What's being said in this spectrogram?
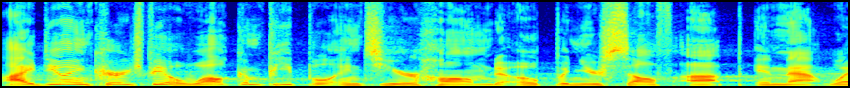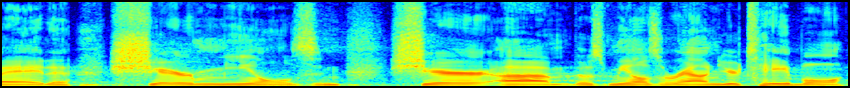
I do encourage people, welcome people into your home, to open yourself up in that way, to share meals and share um, those meals around your table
